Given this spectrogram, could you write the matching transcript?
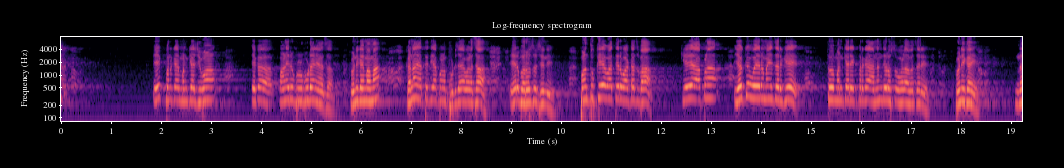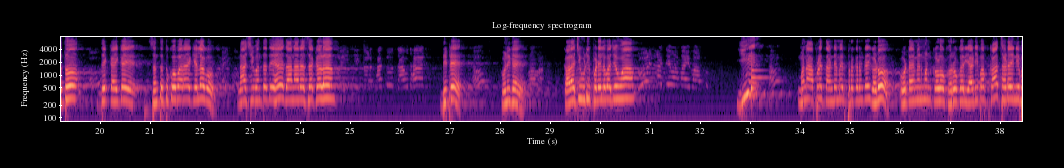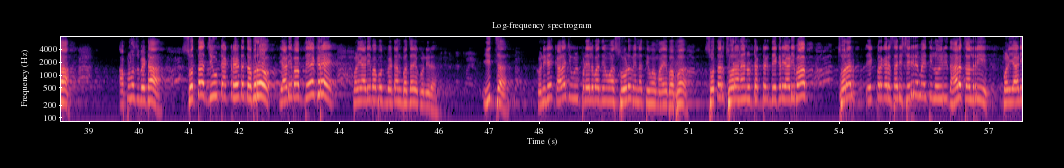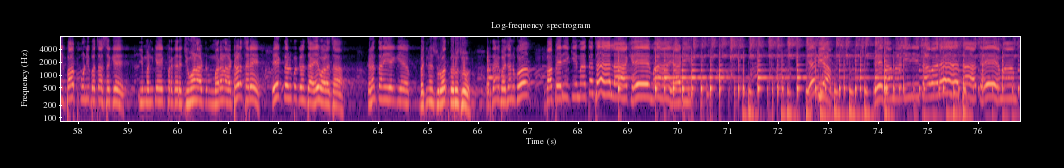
एक पण काय मनक्या जीवा एक पाणी बुडबुडा न्यायचा कोणी काय मामा? कना येते ती आपण फुट जाय वळसा एर भरोसो छे नी पण तू के वातेर वाटच भा। के आपण योग्य वयर माई जर गे तो मनक्यार एक प्रकार आनंदी सोहळा होच रे कोणी काय न तो देख काय काय संत तुकोबा राय केला गो नाशिवंत देह जाणार सकळ दिठे कोणी काय काळाची उडी पडेल बा जेव्हा ही मना આપણે તાંડેમાર પ્રકરણ કઈ ઘડો ઓ ટાઈમે મન કળો ખરોખર યાડી બાપ કા છડાય ની ભા આપણો જ બેઠા स्वतः जीव ट्रॅक्टर हेठ दबरो. याडी बाप देख रे. पण याडी बाबूत बेटान बचाय कोणी रा? हीच कोणी काही काळाची उडी पडेल बा तेव्हा सोडवे ना तेव्हा माय बाप. स्वतः छोरा नाही टकटक देख रे याडी बाप. छोरार एक प्रकारे सारी शरीर माहिती लोहिरी धार चाल री पण याडी बाप कोणी बचा सके? ही मनके एक प्रकारे जीवन अट मरण अटळ सरे. एक तर प्रकार जाय वाळाचा. करताना एक भजन सुरुवात करू छो. करताना भजन को बापेरी किंमत झाला खे मायाडी. ए भिया ए दमडीरी तावर साथे माम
